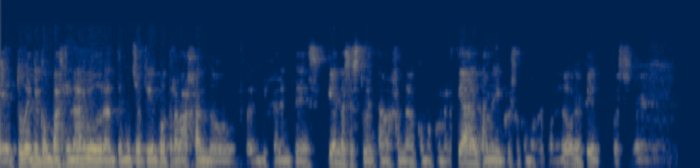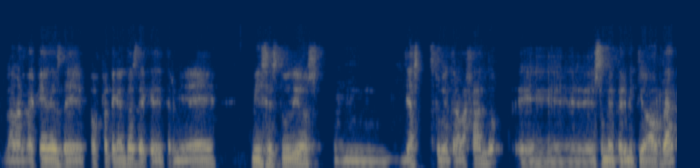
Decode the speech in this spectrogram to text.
eh, tuve que compaginarlo durante mucho tiempo trabajando en diferentes tiendas, estuve trabajando como comercial, también incluso como reponedor, en fin, pues eh, la verdad que desde, pues prácticamente desde que terminé mis estudios mm, ya estuve trabajando, eh, eso me permitió ahorrar.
